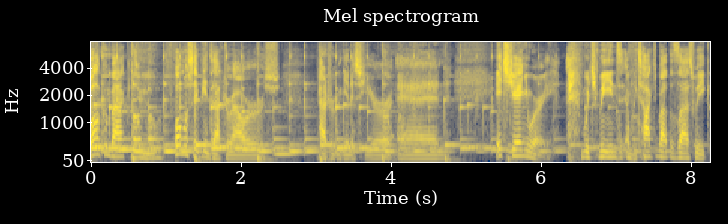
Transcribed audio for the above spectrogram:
Welcome back to FOMO Sapiens After Hours. Patrick McGinnis here, and it's January, which means, and we talked about this last week,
